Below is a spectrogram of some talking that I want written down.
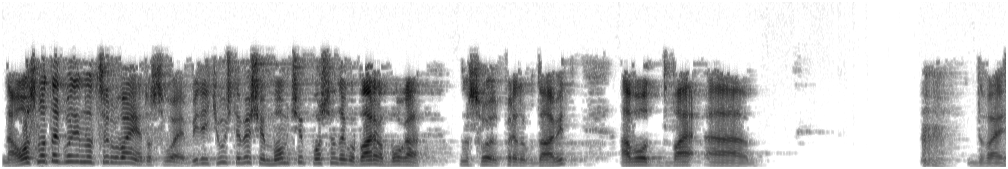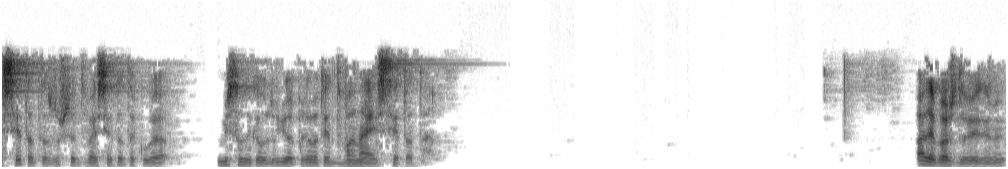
На осмата година од царувањето свое, бидејќи уште беше момче, почна да го бара Бога на својот предок Давид, а во 20-тата, зашто е 20-тата, кога мислам дека во другиот превод е 12-тата. Ајде баш да видиме.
